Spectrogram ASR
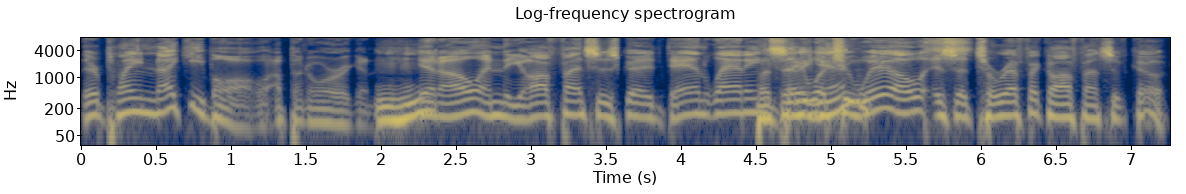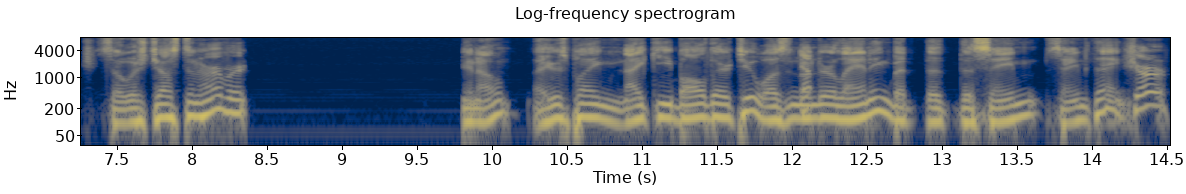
they're playing Nike ball up at Oregon. Mhm. You know, and the offense is good. Dan Lanning, say what you will, is a terrific offensive coach. So was Justin Herbert. You know, he was playing Nike ball there too. wasn't Yep. under Lanning, but the, the same same thing. Sure.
